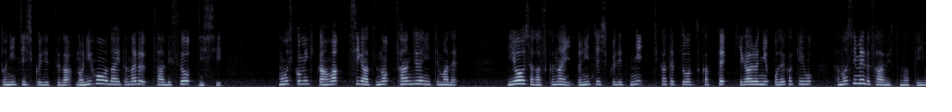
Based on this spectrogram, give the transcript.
土日祝日が乗り放題となるサービスを実施。申し込み期間は4月の30日まで。利用者が少ない土日祝日に地下鉄を使って気軽にお出かけを楽しめるサービスとなってい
